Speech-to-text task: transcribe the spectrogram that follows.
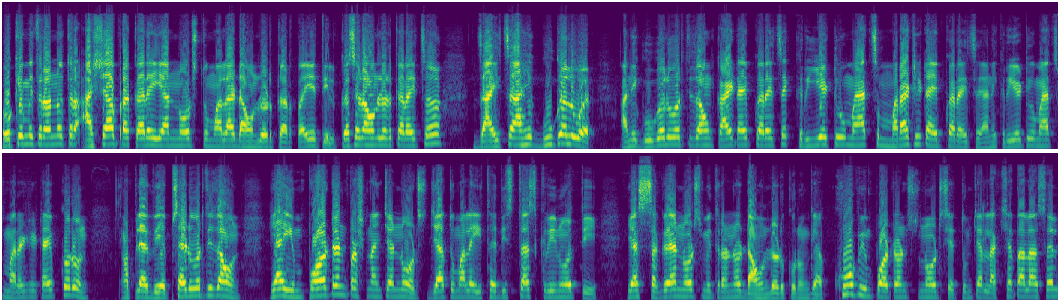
ओके मित्रांनो तर अशा प्रकारे या नोट्स तुम्हाला डाउनलोड करता येतील. कसं डाउनलोड करायचं? जायचं आहे गुगलवर आणि गुगलवरती जाऊन काय टाईप करायचं आहे क्रिएटिव्ह मॅथ्स मराठी टाईप करायचं आहे आणि क्रिएटिव्ह मॅथ्स मराठी टाईप करून आपल्या वेबसाईटवरती जाऊन या इम्पॉर्टंट प्रश्नांच्या नोट्स ज्या तुम्हाला इथं दिसतात स्क्रीनवरती या सगळ्या नोट्स मित्रांनो डाउनलोड करून घ्या. खूप इम्पॉर्टंट नोट्स आहेत. तुमच्या लक्षात आलं असेल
